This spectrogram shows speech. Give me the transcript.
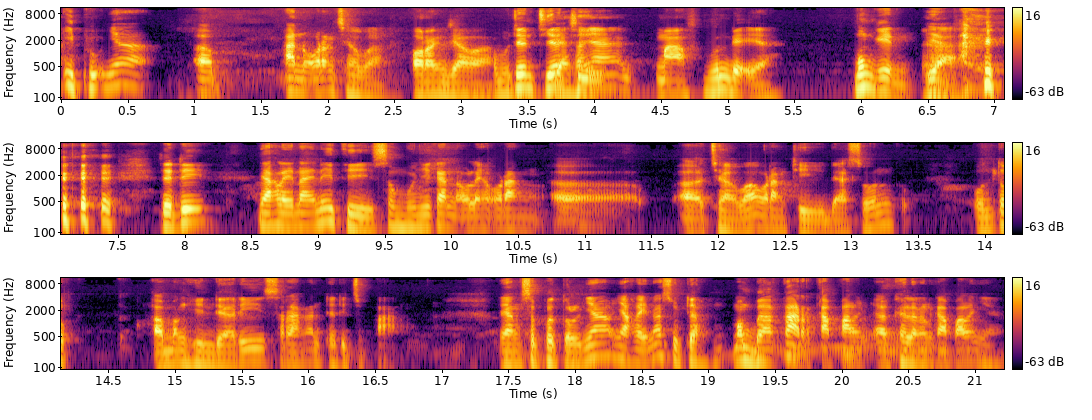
ibunya eh, anu orang Jawa. orang Jawa. Kemudian dia di- Biasanya maaf Bunde ya. mungkin Ya. ya. Jadi Nyahlena ini disembunyikan oleh orang eh, eh, Jawa, orang di Dasun untuk eh, menghindari serangan dari Jepang. Yang sebetulnya Nyahlena sudah membakar kapal eh, galangan kapalnya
